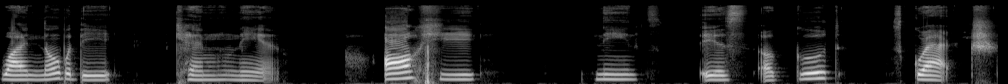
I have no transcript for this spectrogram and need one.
why nobody came near. All he needs is a good scratch.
